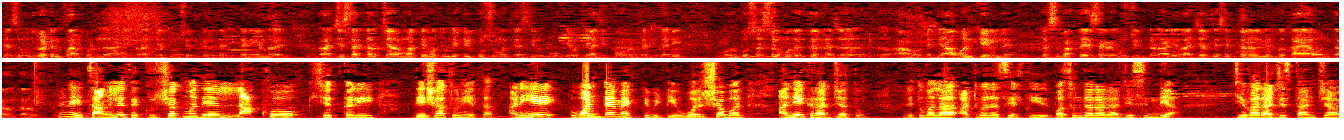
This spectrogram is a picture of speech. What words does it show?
त्याचं उद्घाटन पार पडलं आणि राज्यातून शेतकरी त्या ठिकाणी येणार आहेत. राज्य सरकारच्या माध्यमातून देखील कृषी मंत्री असतील मुख्यमंत्री अजित पवार त्या ठिकाणी भरघोस असं मदत करण्याचं आव्हान केलेलं आहे. कसं बघता या सगळ्या गोष्टींकडे आणि राज्यातल्या शेतकऱ्यांना नेमकं काय आव्हान कराल? कारण नाही नाही चांगलेच आहे. कृषकमध्ये लाखो शेतकरी देशातून येतात. आणि हे वन टाइम ऍक्टिव्हिटी आहे. वर्षभर अनेक राज्यातून. म्हणजे तुम्हाला आठवत असेल की वसुंधरा राजे सिंधिया जेव्हा राजस्थानच्या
